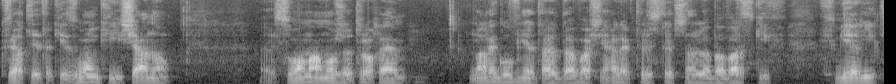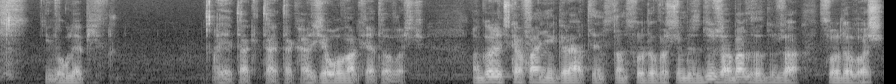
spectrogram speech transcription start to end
kwiaty takie z łąki siano, yy, słoma może trochę, no ale głównie ta, ta właśnie charakterystyczna dla bawarskich chmieli i w ogóle piw. Tak, tak, taka ziołowa kwiatowość. No, goryczka fajnie gra tym, z tą słodowością jest duża, bardzo duża słodowość.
